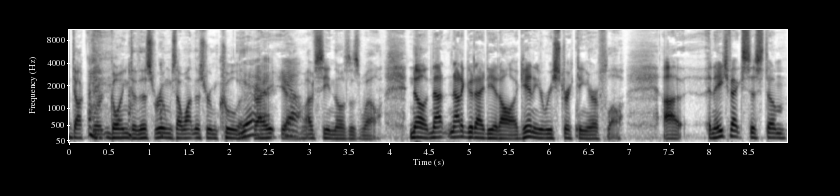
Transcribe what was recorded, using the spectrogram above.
ductwork going to this room because I want this room cooler, Yeah. right? Yeah. I've seen those as well. No, not not a good idea at all. Again, you're restricting airflow. Uh, an HVAC system,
